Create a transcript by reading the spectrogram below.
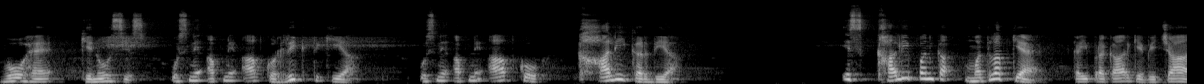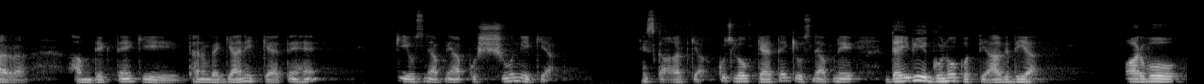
वो है किनोसिस, उसने अपने आप को रिक्त किया, उसने अपने आप को खाली कर दिया। इस खालीपन का मतलब क्या है? कई प्रकार के विचार हम देखते हैं कि धर्म वैज्ञानिक कहते हैं कि उसने अपने आप को शून्य किया। इसका अर्थ क्या? कुछ लोग कहते हैं कि उसने अपने दैवीय गुणों को त्याग दिया और वो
